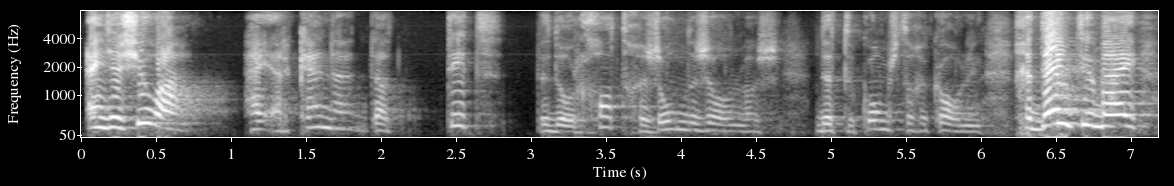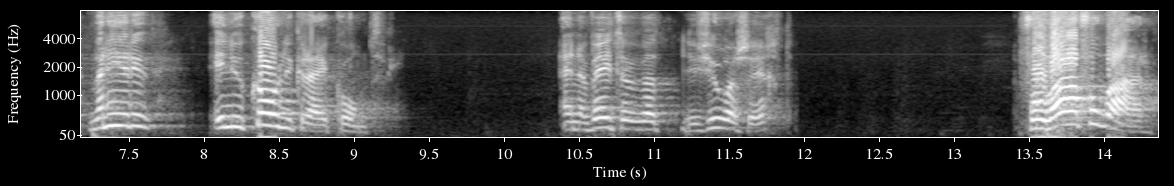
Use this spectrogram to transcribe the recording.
en Yeshua, hij erkende dat dit de door God gezonde zoon was, de toekomstige koning. Gedenkt u mij wanneer u in uw koninkrijk komt. En dan weten we wat Yeshua zegt. Voorwaar, voorwaar.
